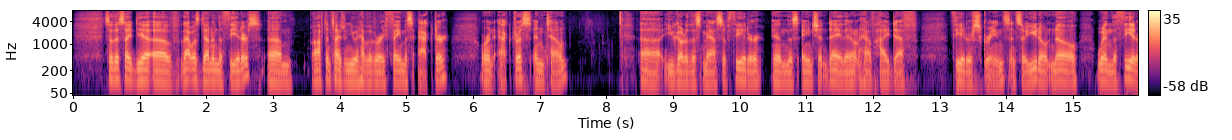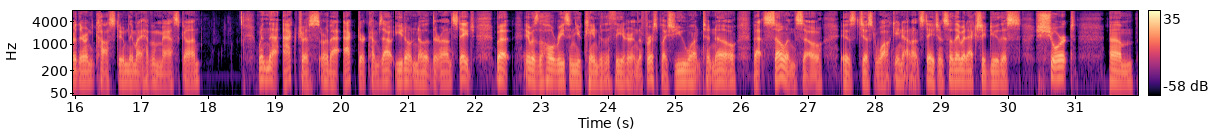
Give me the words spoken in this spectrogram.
So this idea of that was done in the theaters. Um, oftentimes when you would have a very famous actor or an actress in town, uh, you go to this massive theater in this ancient day. They don't have high def theater screens, and so you don't know when the theater they're in costume. They might have a mask on. When that actress or that actor comes out, you don't know that they're on stage. But it was the whole reason you came to the theater in the first place. You want to know that so and so is just walking out on stage. And so they would actually do this short, um,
